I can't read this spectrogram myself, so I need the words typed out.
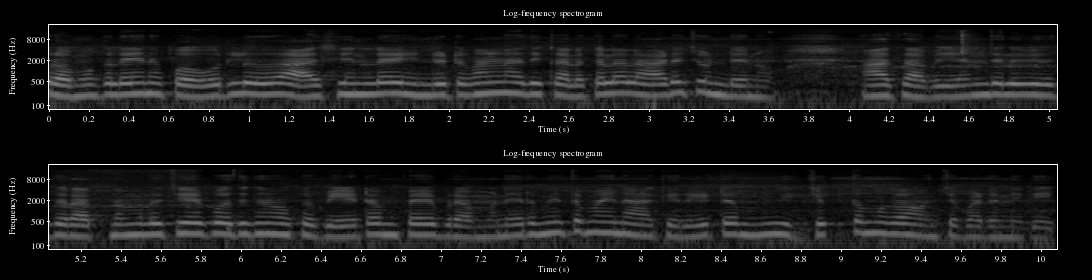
ప్రముఖులైన పౌరులు ఆశీనులై ఇండుట వలన అది కలకలలాడుచుండెను. ఆ సభ ఎందులు వివిధ రత్నములచే పొదిగిన ఒక పీఠంపై బ్రహ్మ నిర్మితమైన ఆ కిరీటం విద్యుక్తముగా ఉంచబడినది.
